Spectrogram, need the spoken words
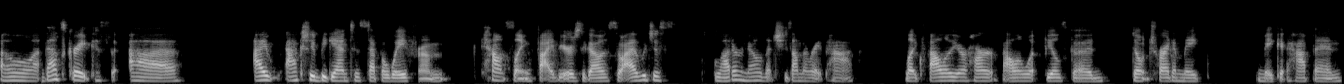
Oh, that's great because uh, I actually began to step away from counseling five years ago. So I would just let her know that she's on the right path. Like follow your heart, follow what feels good. Don't try to make make it happen.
